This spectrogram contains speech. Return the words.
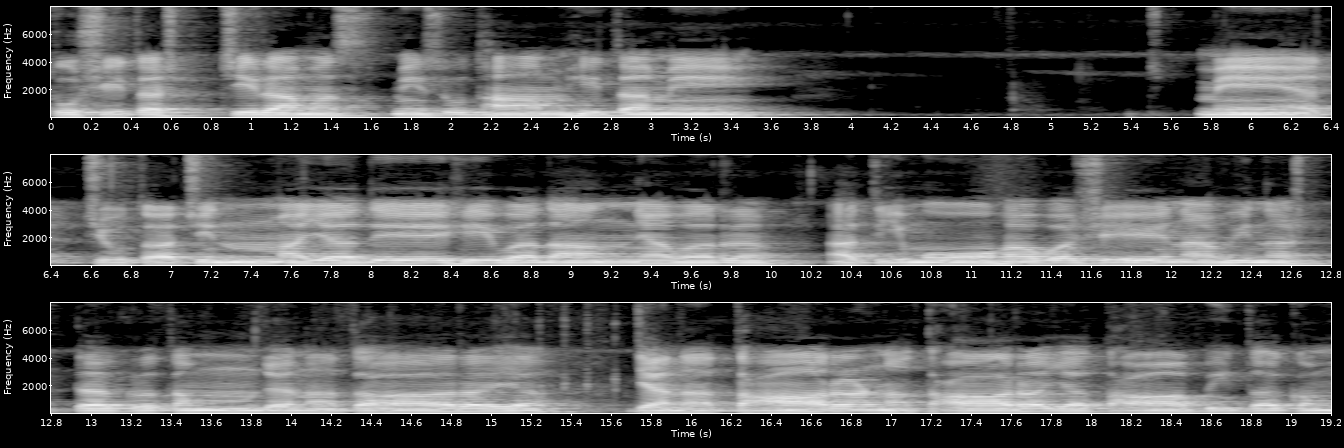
ತುಷಿತಶ್ಚಿರಮಸ್ಮಿ ಸುಧಾಂ ಹಿತ ಮೇ ಮೇ ಅಚ್ಯುತ ಚಿನ್ಮಯ ದೇಹಿ ವದಾನ್ಯವರ್ ಅತಿಮೋಹವಶೇನ ವಿನಷ್ಟಕೃತ ಜನತಾರಯ. जनतारणतारयतापितकं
